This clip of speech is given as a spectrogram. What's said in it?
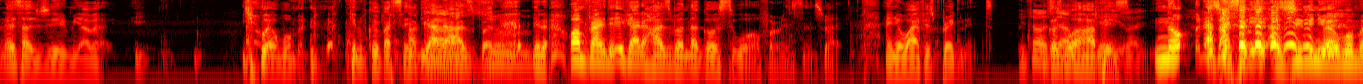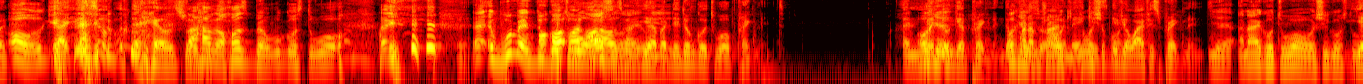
Let's assume you have a you're a woman. you know, if I said I you had a husband, assume- you know, what I'm trying to. If you had a husband that goes to war, for instance, right, and your wife is pregnant, You because say I'm what gay, happens? like- No, that's why I said assuming you're a woman. Oh, okay. Like, that's what the hell's So I have a husband who goes to war. Like, uh, women do All- go to war also. gonna- yeah, but they don't go to war pregnant. And men Okay. don't get pregnant. The Okay, point I'm so- trying okay, to make is your if your wife is pregnant, yeah, and I go to war or she goes to war.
